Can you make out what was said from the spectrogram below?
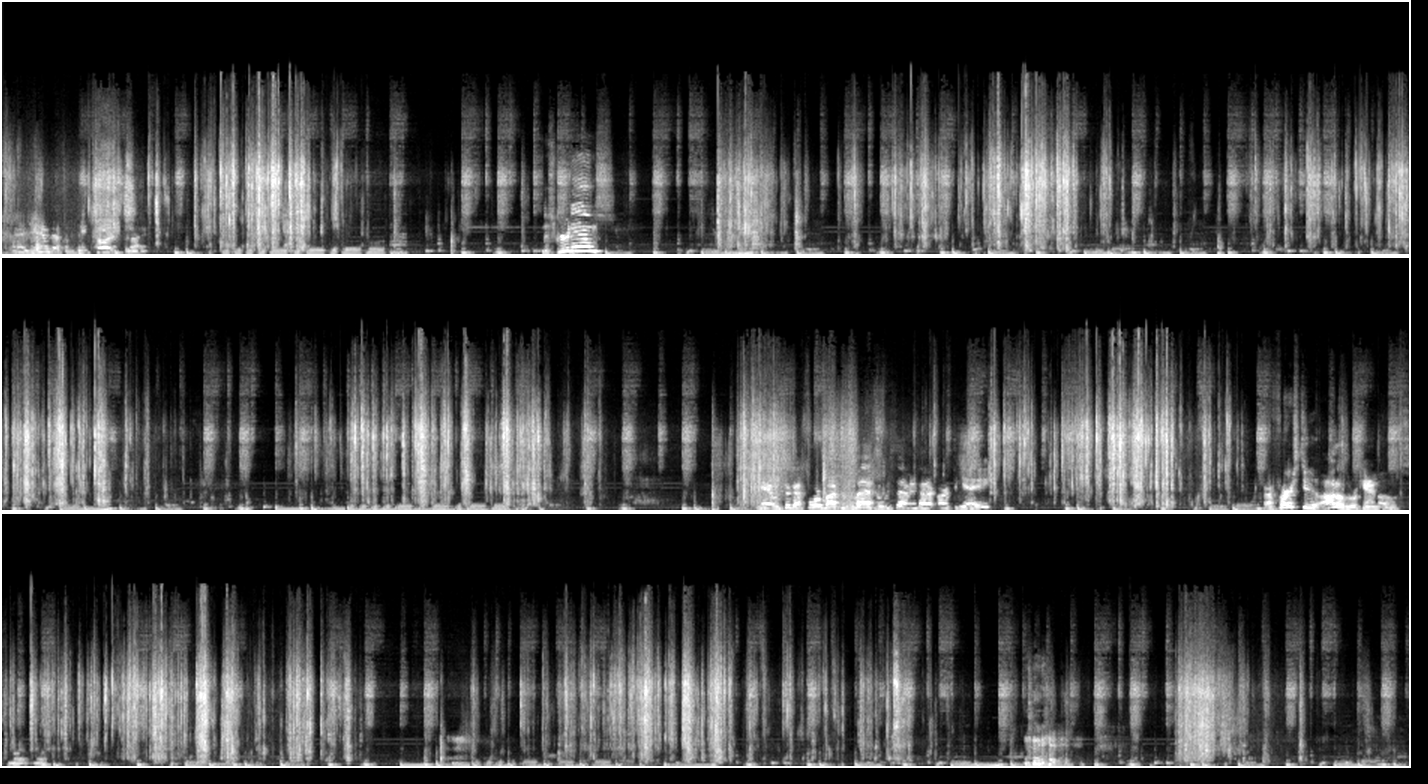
So, man, Jam got some big cards tonight. The screw downs. Yeah, we still got four boxes left, but we still haven't got our RPA. Our first two autos were camos.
